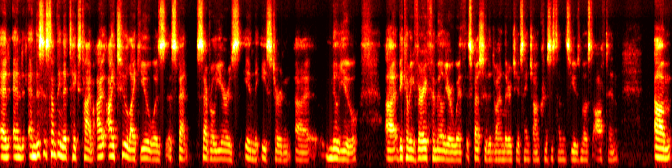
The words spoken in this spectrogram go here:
and and and this is something that takes time. I, I too, like you, was uh, spent several years in the Eastern uh, milieu, uh, becoming very familiar with, especially the Divine Liturgy of Saint John Chrysostom that's used most often. Um,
